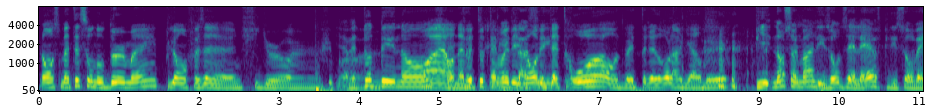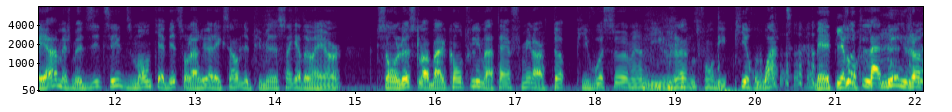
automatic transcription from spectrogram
Là, on se mettait sur nos deux mains. Puis là, on faisait une figure. Un, je sais Il y pas, avait euh, tous des noms. Ouais, on avait tout tous trouvé des noms. On était trois. On devait être très drôle à regarder. Puis non seulement les autres élèves puis des surveillants, mais je me dis, tu sais, du monde qui habite sur la rue Alexandre depuis 1981, puis sont là sur leur balcon tous les matins à fumer leur top, puis ils voient ça, man, les jeunes qui font des pirouettes, mais Pirouettes. toute l'année, genre.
